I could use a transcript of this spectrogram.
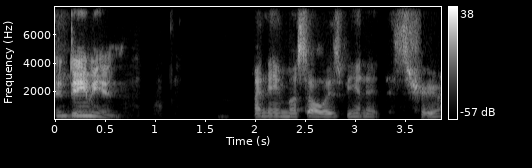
And Damien, My name must always be in it. It's true.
